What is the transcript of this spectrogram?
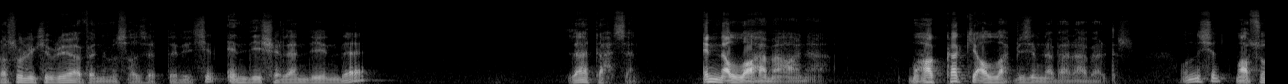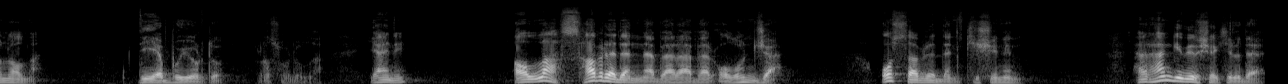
Resulü Kibriya Efendimiz Hazretleri için endişelendiğinde La tahsen. İnne Allaha me'ana. Muhakkak ki Allah bizimle beraberdir. Onun için mahzun olma diye buyurdu Resulullah. Yani Allah sabredenle beraber olunca o sabreden kişinin herhangi bir şekilde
